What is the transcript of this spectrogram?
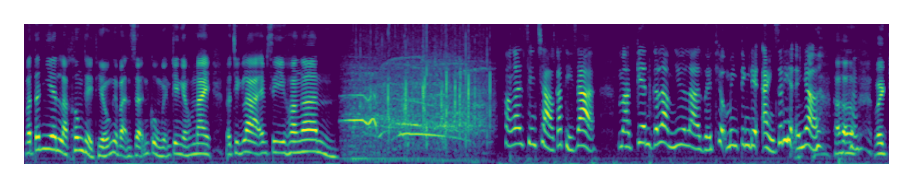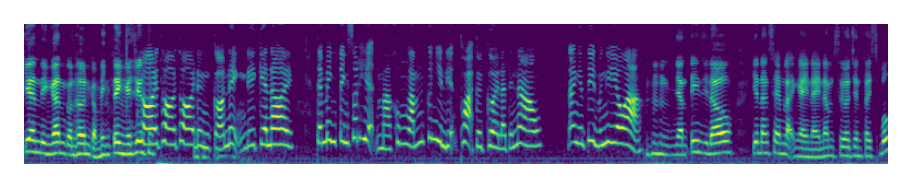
và tất nhiên là không thể thiếu người bạn dẫn cùng Nguyễn Kiên ngày hôm nay, đó chính là MC Hoàng Ngân. Hoàng Ngân xin chào các thính giả. Mà Kiên cứ làm như là giới thiệu minh tinh điện ảnh xuất hiện ấy nhở? với Kiên thì Ngân còn hơn cả minh tinh ấy chứ. Thôi thôi thôi đừng có nịnh đi Kiên ơi. Thế minh tinh xuất hiện mà không ngắm cứ nhìn điện thoại cười cười là thế nào? Đang nhắn tin với người yêu à? nhắn tin gì đâu. Kiên đang xem lại ngày này năm xưa trên Facebook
